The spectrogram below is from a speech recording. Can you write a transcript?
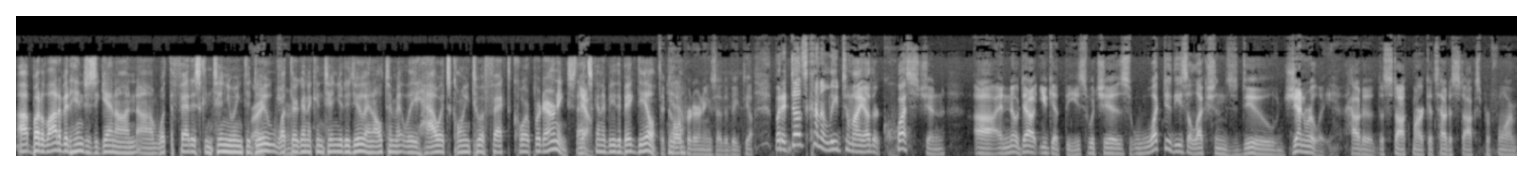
Uh, but a lot of it hinges again on uh, what the Fed is continuing to do, Right, what sure. they're going to continue to do, and ultimately how it's going to affect corporate earnings. That's Yeah. going to be the big deal. The you know? corporate earnings are the big deal. But it does kind of lead to my other question, uh, and no doubt you get these, which is what do these elections do generally? How do the stock markets, how do stocks perform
